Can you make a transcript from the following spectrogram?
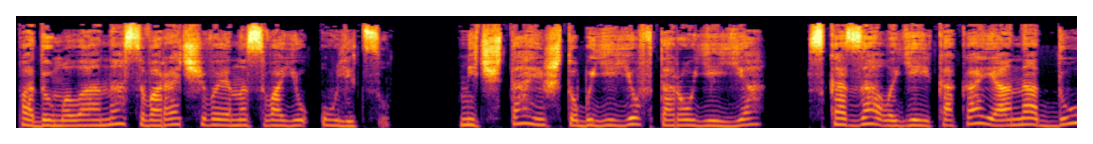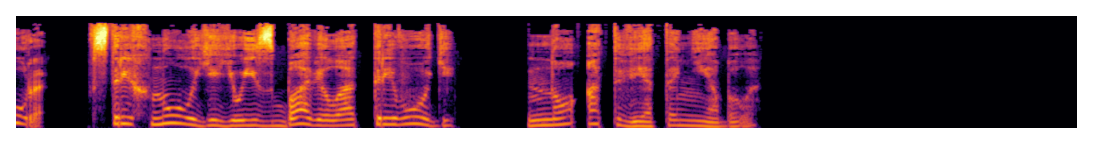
подумала она, сворачивая на свою улицу, мечтая, чтобы ее второе «я» сказала ей, какая она дура, встряхнула ее избавила от тревоги. Но ответа не было.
